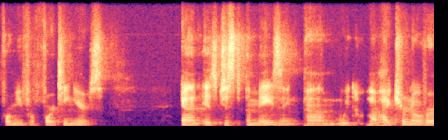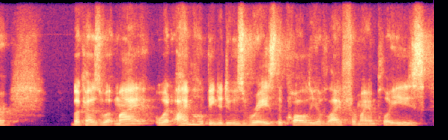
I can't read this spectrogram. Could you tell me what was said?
for me for 14 years. And it's just amazing. Um, we don't have high turnover because what my what i'm hoping to do is raise the quality of life for my employees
